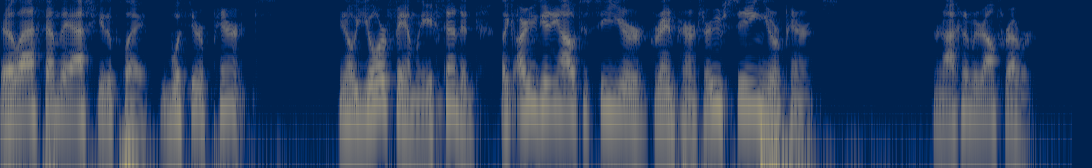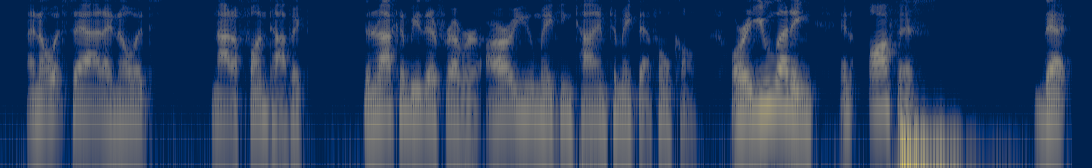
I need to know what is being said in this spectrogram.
their last time they ask you to play with your parents. You know, your family, extended. Like, are you getting out to see your grandparents? Are you seeing your parents? They're not going to be around forever. I know it's sad. I know it's not a fun topic, they're not going to be there forever. Are you making time to make that phone call? Or are you letting an office that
